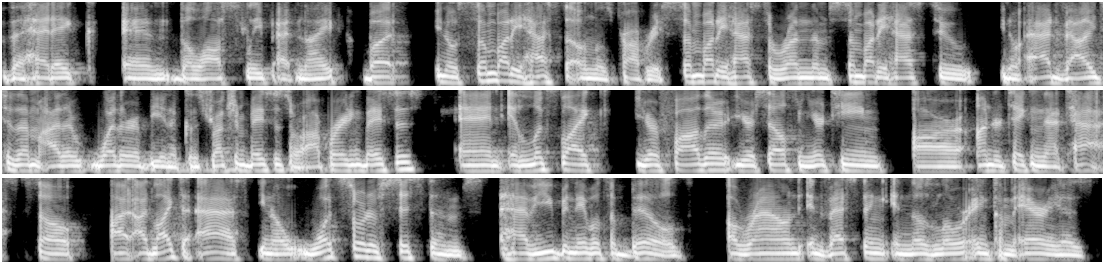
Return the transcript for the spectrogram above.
the headache and the lost sleep at night. But you know somebody has to own those properties. Somebody has to run them. Somebody has to you know add value to them either whether it be in a construction basis or operating basis. And it looks like your father yourself and your team are undertaking that task. So i'd like to ask you know what sort of systems have you been able to build around investing in those lower income areas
